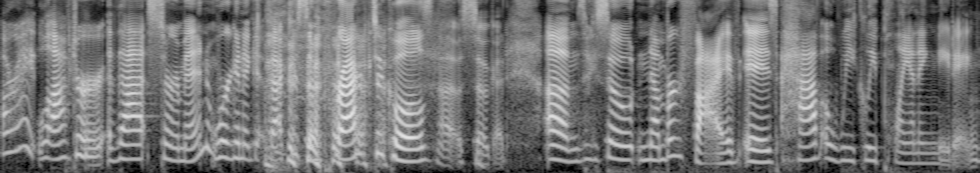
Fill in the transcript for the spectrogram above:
All right. Well, after that sermon, we're going to get back to some practicals. No, that was so good. Um, so, so number five is have a weekly planning meeting.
